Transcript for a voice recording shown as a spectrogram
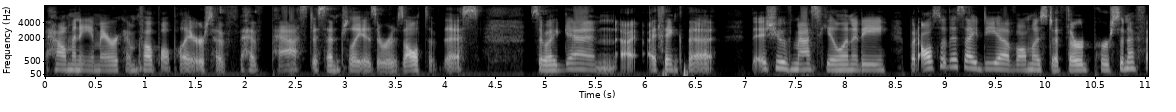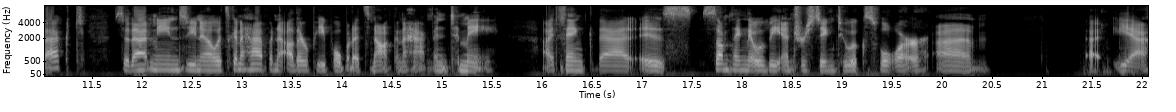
how many American football players have have passed essentially as a result of this. So again, I, I think that the issue of masculinity, but also this idea of almost a third person effect. So that means, you know, it's going to happen to other people, but it's not going to happen to me. I think that is something that would be interesting to explore. Um, uh, yeah,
